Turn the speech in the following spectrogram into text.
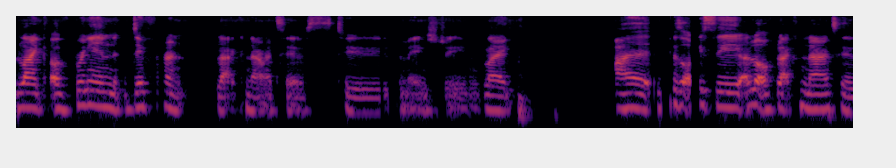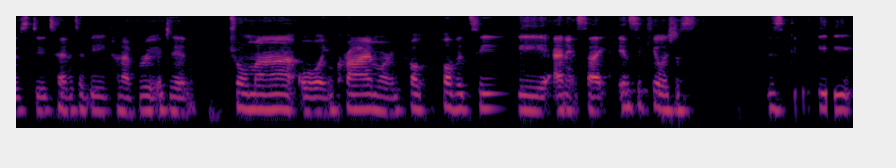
like of bringing different black narratives to the mainstream. Like I because obviously a lot of black narratives do tend to be kind of rooted in trauma or in crime or in po- poverty, and it's like insecure is just this goofy,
